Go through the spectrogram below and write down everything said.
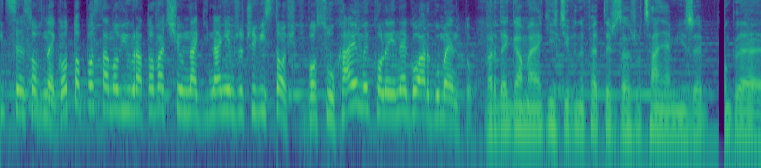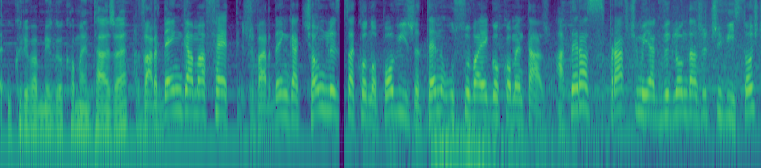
nic sensownego, to postanowił ratować się naginaniem rzeczywistości. Posłuchajmy kolejnego argumentu. Wardega ma jakiś dziwny fetysz zarzucania mi, że ciągle ukrywam jego komentarze. Wardęga ma fetysz. Wardęga ciągle za Konopowi, że ten usuwa jego komentarze. A teraz sprawdźmy, jak wygląda rzeczywistość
